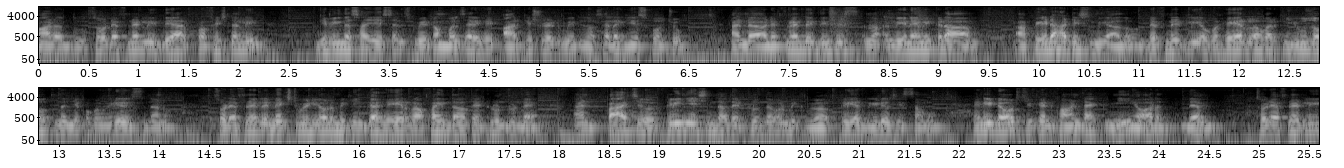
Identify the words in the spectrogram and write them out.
వాడొద్దు. So definitely they are professionally giving the suggestions మీరు కంపల్సరీ ఆర్కే స్టూడెంట్ మీరు సెలెక్ట్ చేసుకోవచ్చు. అండ్ డెఫినెట్లీ దిస్ ఇస్ నేనేమి ఇక్కడ uh, పేడ ఆర్టిస్ట్ని కాదు. డెఫినెట్లీ ఒక హెయిర్ లవర్కి యూజ్ అవుతుందని చెప్పి ఒక వీడియో ఇస్తున్నాను. సో డెఫినెట్లీ నెక్స్ట్ వీడియోలో మీకు ఇంకా హెయిర్ రఫ్ అయిన తర్వాత ఎట్లుంటుండే అండ్ ప్యాచ్ క్లీన్ చేసిన తర్వాత ఎట్లుందో కూడా మీకు క్లియర్ వీడియోస్ ఇస్తాము. Any doubts you can contact me or them so definitely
